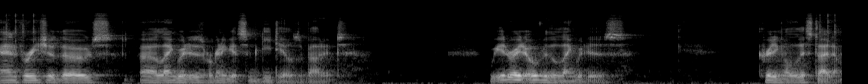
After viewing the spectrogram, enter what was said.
And for each of those uh, languages, we're going to get some details about it. We iterate over the languages, creating a list item.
